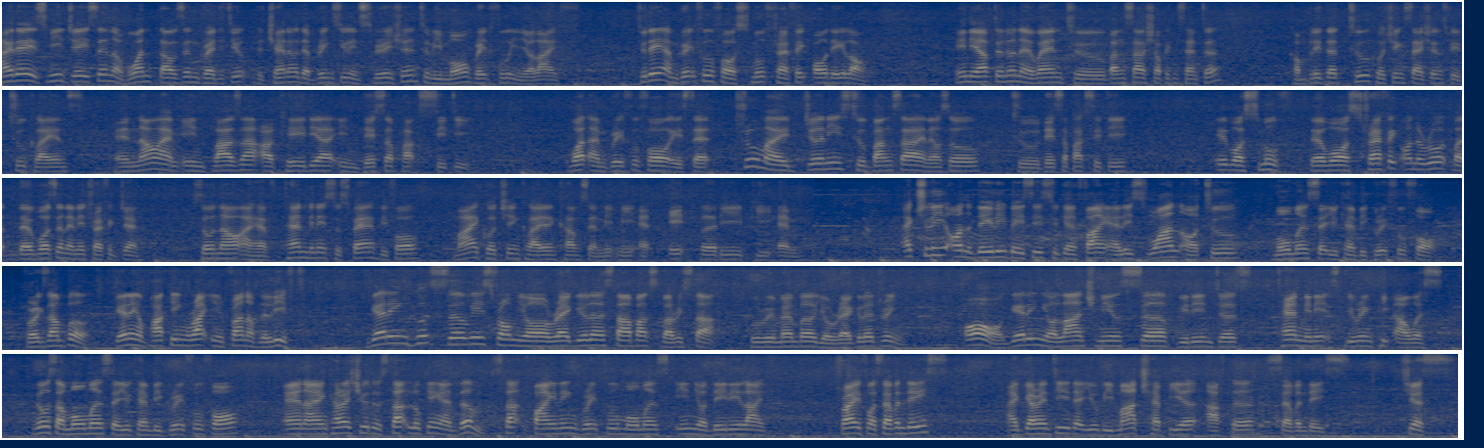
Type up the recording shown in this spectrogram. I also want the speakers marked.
Speaker 1: Hi there, it's me Jason of 1000 Gratitude, the channel that brings you inspiration to be more grateful in your life. Today I'm grateful for smooth traffic all day long. In the afternoon I went to Bangsar Shopping Center, completed two coaching sessions with two clients, and now I'm in Plaza Arcadia in Desa Park City. What I'm grateful for is that through my journeys to Bangsar and also to Desa Park City, it was smooth there was traffic on the road, but there wasn't any traffic jam. So now I have 10 minutes to spare before my coaching client comes and meet me at 8.30 p.m. Actually, on a daily basis, you can find at least one or two moments that you can be grateful for. For example, getting a parking right in front of the lift, getting good service from your regular Starbucks barista who remember your regular drink, or getting your lunch meal served within just 10 minutes during peak hours. Those are moments that you can be grateful for and I encourage you to start looking at them. Start finding grateful moments in your daily life. Try it for 7 days. I guarantee that you'll be much happier after 7 days. Cheers.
